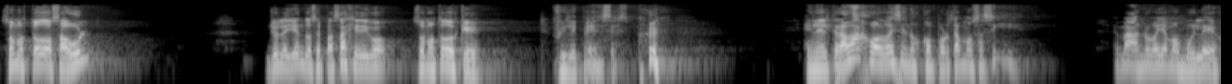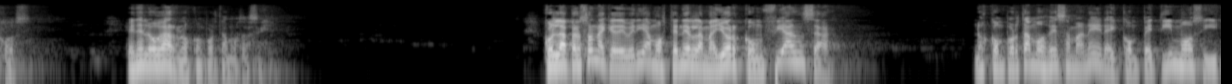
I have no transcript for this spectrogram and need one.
Somos todos Saúl. Yo leyendo ese pasaje digo, somos todos qué? Filipenses. en el trabajo a veces nos comportamos así. Es más, no vayamos muy lejos. En el hogar nos comportamos así. Con la persona que deberíamos tener la mayor confianza, nos comportamos de esa manera y competimos y,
